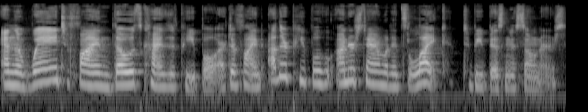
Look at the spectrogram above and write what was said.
And the way to find those kinds of people are to find other people who understand what it's like to be business owners.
